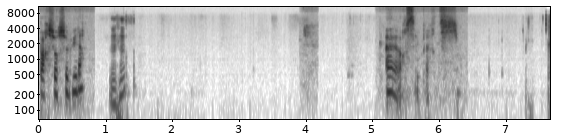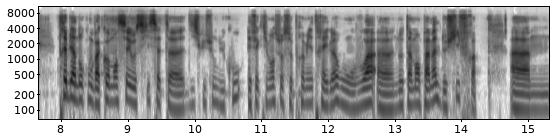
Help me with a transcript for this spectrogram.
part sur celui-là. Mhm. Alors c'est parti. Très bien, donc on va commencer aussi cette euh, discussion du coup, effectivement sur ce premier trailer où on voit euh, notamment pas mal de chiffres. Euh,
